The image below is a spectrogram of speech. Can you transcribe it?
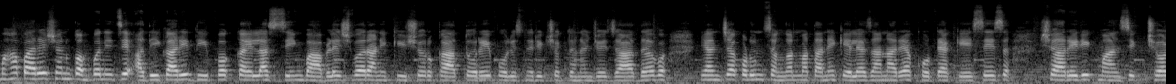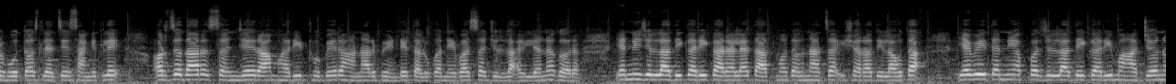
महापारेषण कंपनीचे अधिकारी दीपक कैलास सिंग बाबळेश्वर आणि किशोर कातोरे पोलीस निरीक्षक धनंजय जाधव यांच्याकडून संगनमताने केल्या जाणाऱ्या खोट्या केसेस शारीरिक मानसिक छळ होत असल्याचे सांगितले. अर्जदार संजय राम हरी ठुबे राहणार भेंडे तालुका नेवासा जिल्हा अहिल्यानगर. यांनी जिल्हाधिकारी कार्यालयात आत्मदहनाचा इशारा दिला होता. यावेळी त्यांनी अप्पर जिल्हाधिकारी महाजन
